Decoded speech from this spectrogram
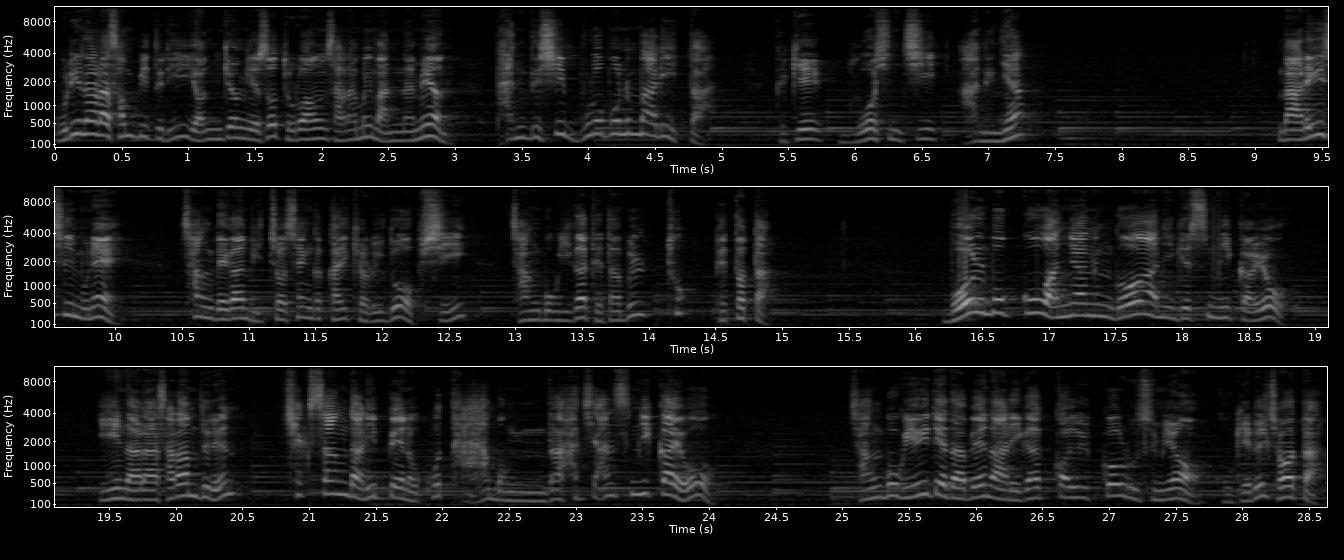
우리나라 선비들이 연경에서 돌아온 사람을 만나면 반드시 물어보는 말이 있다. 그게 무엇인지 아느냐? 나리의 질문에 창대가 미처 생각할 겨를도 없이 장보기가 대답을 툭 뱉었다. 뭘 먹고 왔냐는 거 아니겠습니까요? 이 나라 사람들은 책상 다리 빼놓고 다 먹는다 하지 않습니까요? 장보기의 대답에 나리가 껄껄 웃으며 고개를 저었다.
